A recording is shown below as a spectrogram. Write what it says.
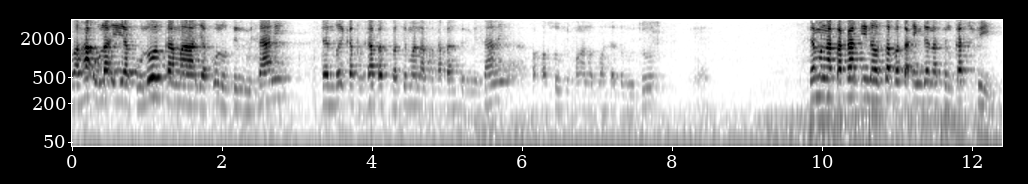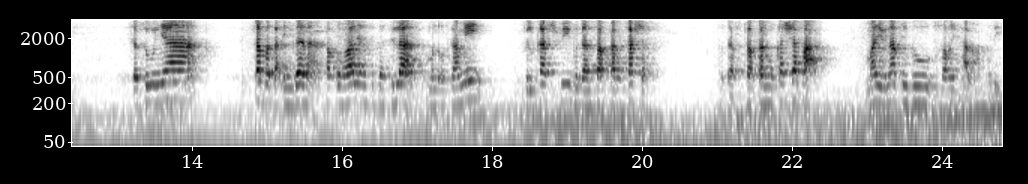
Wahaulai yakulun kama yakulu tilmisani dan mereka berkata sebagaimana perkataan tilmisani tokoh sufi penganut wahdatul wujud. Ya. Saya mengatakan inau sabata indana fil kasfi. Sesungguhnya sabata indana satu hal yang sudah jelas menurut kami fil kasfi berdasarkan kasyaf berdasarkan mukasyafah mayunaqidu sarihal aqli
